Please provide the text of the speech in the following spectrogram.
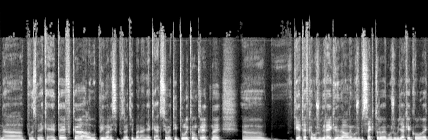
na povedzme nejaké etf alebo primárne sa pozeráte iba na nejaké akciové tituly konkrétne? Tie etf môžu byť regionálne, môžu byť sektorové, môžu byť akékoľvek.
